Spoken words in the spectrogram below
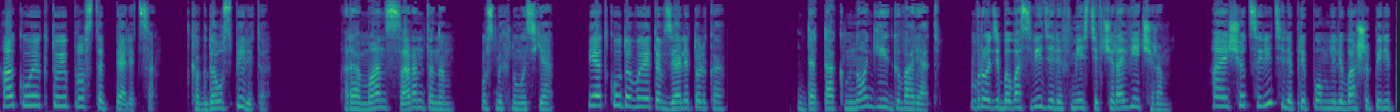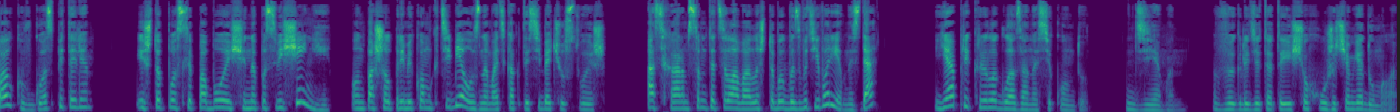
а кое-кто и просто пялится. Когда успели-то? «Роман с Сарантоном», — усмехнулась я. «И откуда вы это взяли только?» «Да так многие говорят. Вроде бы вас видели вместе вчера вечером. А еще целители припомнили вашу перепалку в госпитале. И что после побоища на посвящении он пошел прямиком к тебе узнавать, как ты себя чувствуешь. А с Хармсом ты целовалась, чтобы вызвать его ревность, да?» Я прикрыла глаза на секунду. «Демон. Выглядит это еще хуже, чем я думала».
